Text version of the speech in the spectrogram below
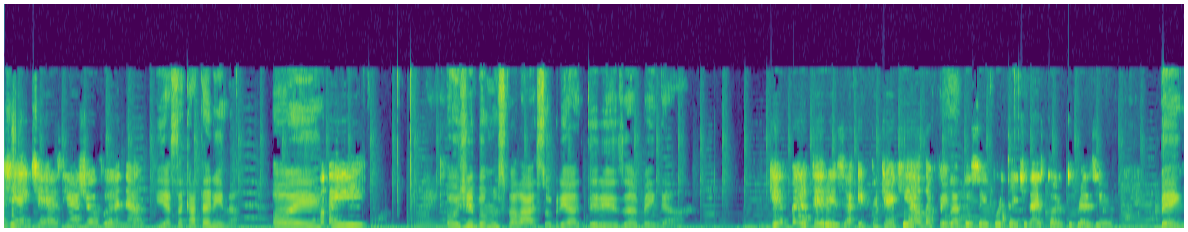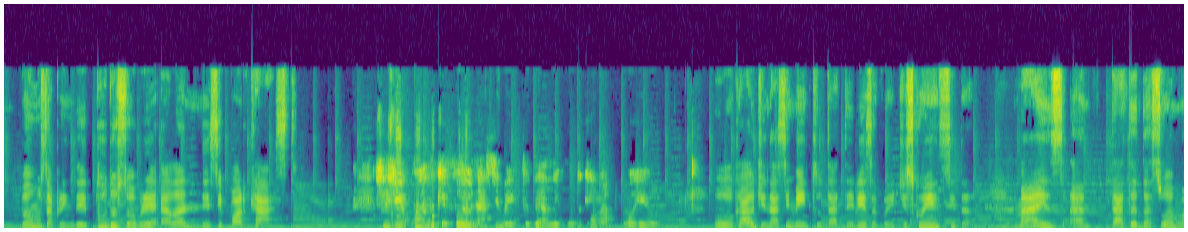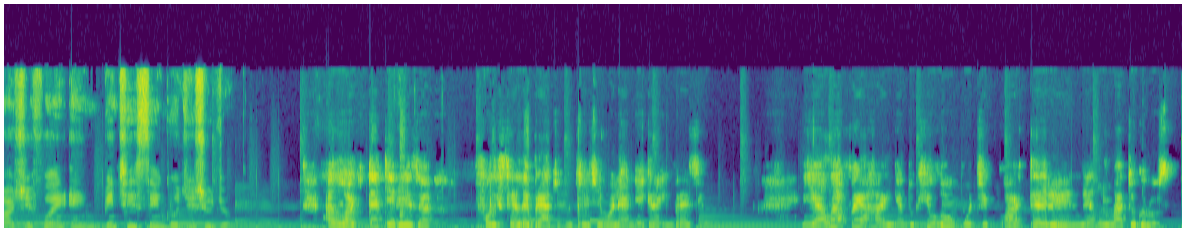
gente, essa é a Giovana. E essa é a Catarina. Oi! Oi! Hoje vamos falar sobre a Teresa Bengala. Quem foi a Teresa e por que, que ela foi uma pessoa importante na história do Brasil? Bem, vamos aprender tudo sobre ela nesse podcast. Gigi, quando que foi o nascimento dela e quando que ela morreu? O local de nascimento da Teresa foi desconhecida, mas a data da sua morte foi em 25 de julho. A morte da Teresa foi celebrada no Dia de Mulher Negra em Brasil. E ela foi a rainha do quilombo de Quartarena, no Mato Grosso.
